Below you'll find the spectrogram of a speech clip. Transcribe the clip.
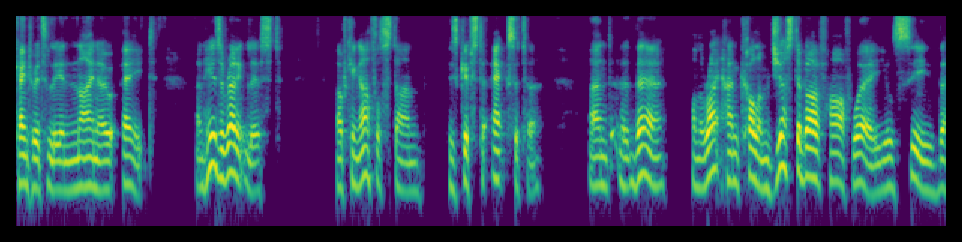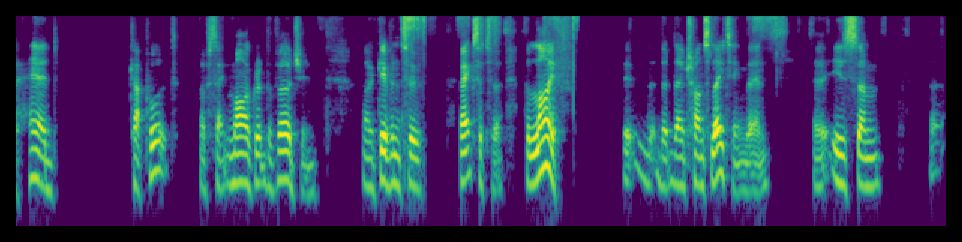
came to Italy in 908. And here's a relic list of King Athelstan, his gifts to Exeter. And uh, there on the right hand column, just above halfway, you'll see the head caput of St. Margaret the Virgin uh, given to Exeter. The life uh, that they're translating then uh, is um, uh,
